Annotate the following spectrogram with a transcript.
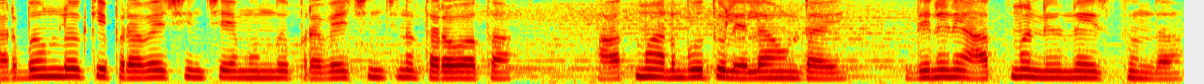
గర్భంలోకి ప్రవేశించే ముందు ప్రవేశించిన తర్వాత ఆత్మ అనుభూతులు ఎలా ఉంటాయి? దీనిని ఆత్మ నిర్ణయిస్తుందా?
